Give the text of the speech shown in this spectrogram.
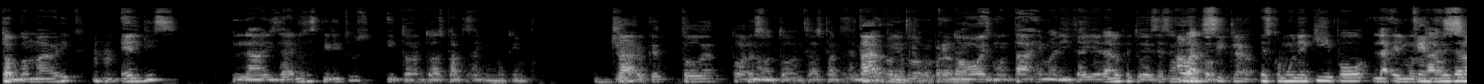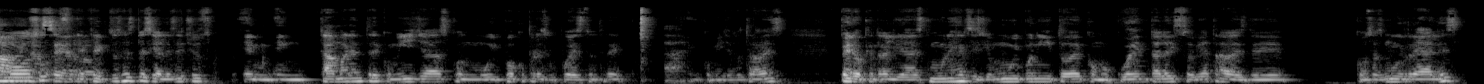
Top Gun Maverick. Elvis, La Isla de los Espíritus y todo en todas partes al mismo tiempo. Yo ¿Tar? creo que todo en todas las No, todo en todas partes al Tar mismo o tiempo. todo para no, es montaje, marica, y era lo que tú decías hace un Ah, bueno, sí, claro. Es como un equipo, la- el montaje no es hermoso, efectos especiales hechos en, en cámara, entre comillas, con muy poco presupuesto, entre, ah, en comillas otra vez, pero que en realidad es como un ejercicio muy bonito de cómo cuenta la historia a través de cosas muy reales,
